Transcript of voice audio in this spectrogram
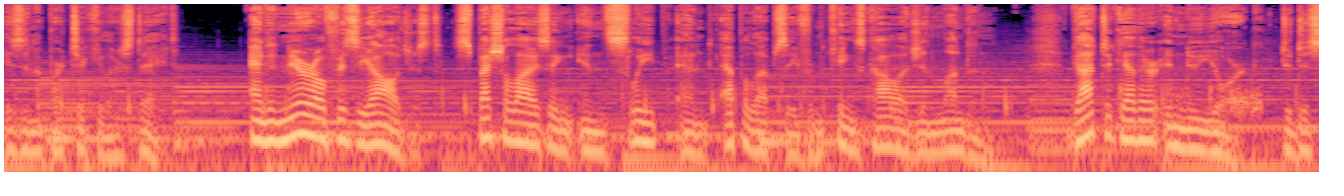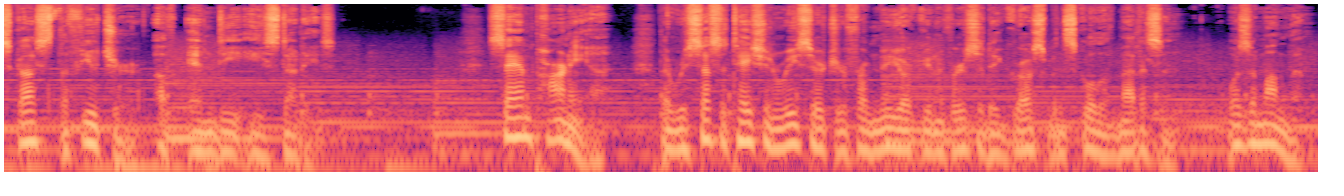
is in a particular state. And a neurophysiologist specializing in sleep and epilepsy from King's College in London got together in New York to discuss the future of NDE studies. Sam Parnia, the resuscitation researcher from New York University Grossman School of Medicine, was among them.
